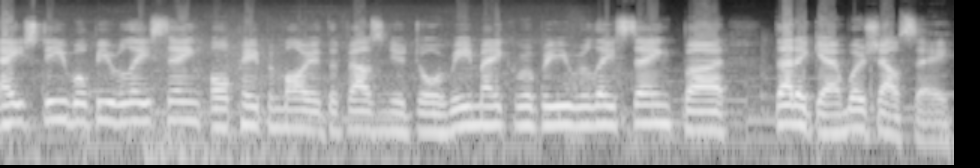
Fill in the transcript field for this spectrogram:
HD will be releasing, or Paper Mario The Thousand Year Door Remake will be releasing, but that again, we shall see.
